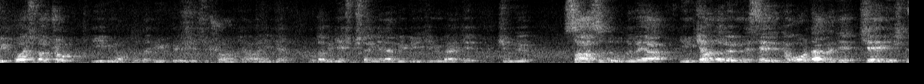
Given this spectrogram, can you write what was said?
Eyüp bu açıdan çok iyi bir noktada Eyüp Belediyesi şu anki haliyle. Bu tabii geçmişten gelen bir birikimi belki. Şimdi sahasını buldu veya imkanları önüne serildi. Oradan hani şeye geçti.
